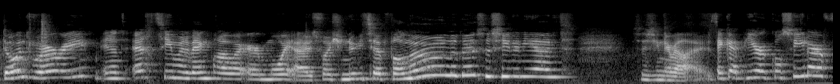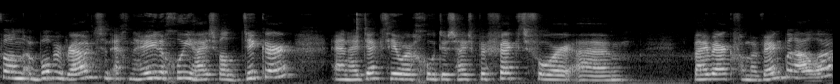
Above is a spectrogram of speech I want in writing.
Don't worry, in het echt zien mijn wenkbrauwen er mooi uit. Zoals je nu iets hebt van, oh, de rest zien er niet uit. Ze zien er wel uit. Ik heb hier concealer van Bobbi Brown. Het is echt een hele goede. Hij is wel dikker. En hij dekt heel erg goed. Dus hij is perfect voor um, bijwerken van mijn wenkbrauwen.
